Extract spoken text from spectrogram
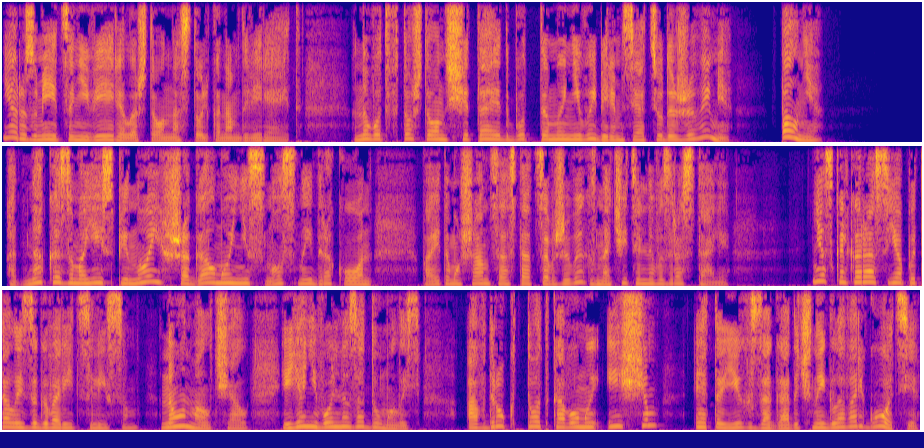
Я, разумеется, не верила, что он настолько нам доверяет. Но вот в то, что он считает, будто мы не выберемся отсюда живыми, вполне. Однако за моей спиной шагал мой несносный дракон, поэтому шансы остаться в живых значительно возрастали — Несколько раз я пыталась заговорить с Лисом, но он молчал, и я невольно задумалась, а вдруг тот, кого мы ищем, это их загадочный главарь Готи,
